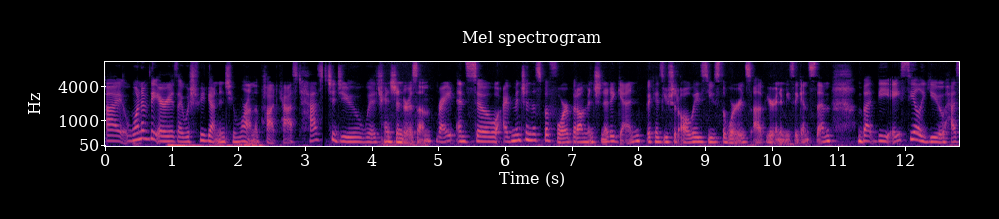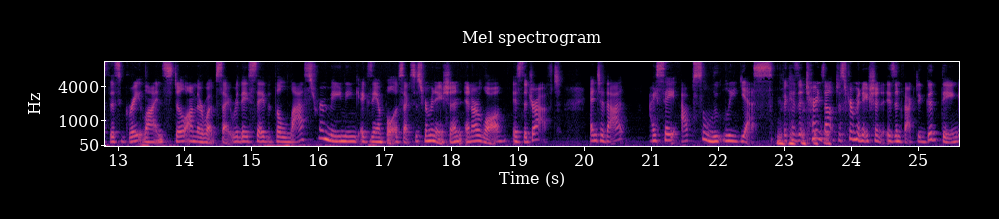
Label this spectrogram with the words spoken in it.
I, one of the areas I wish we'd gotten into more on the podcast has to do with transgenderism, right? And so I've mentioned this before, but I'll mention it again because you should always use the words of your enemies against them. But the ACLU has this great line still on their website where they say that the last remaining example of sex discrimination in our law is the draft. And to that, I say absolutely yes, because it turns out discrimination is in fact a good thing.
